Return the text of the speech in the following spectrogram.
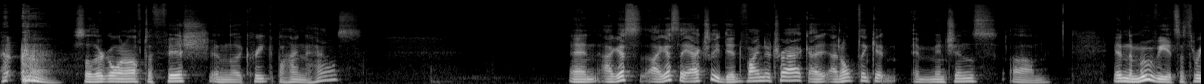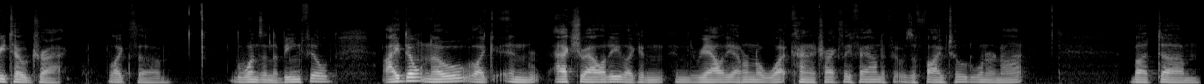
So they're going off to fish in the creek behind the house. And I guess I guess they actually did find a track. I, I don't think it it mentions um, in the movie it's a three toed track, like the the ones in the bean field. I don't know, like in actuality, like in, in reality, I don't know what kind of track they found, if it was a five toed one or not. But um,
